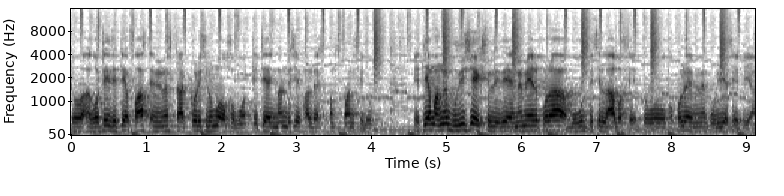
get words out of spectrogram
তো আগতেই যেতিয়া first M M A start কৰিছিলোঁ মই অসমত তেতিয়া ইমান বেছি ভাল ৰেচপঞ্চ পোৱা নাছিলোঁ। এতিয়া মানুহে বুজিছে একচুৱেলি যে এম এম এৰ পৰা বহুত বেছি লাভ আছে তো সকলোৱে এম এম এ কৰি আছে এতিয়া।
